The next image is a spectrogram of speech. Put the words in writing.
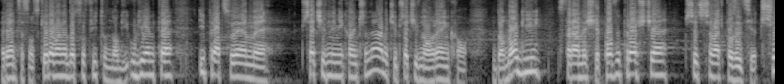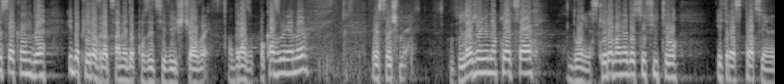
ręce są skierowane do sufitu, nogi ugięte i pracujemy przeciwnymi kończynami, czyli przeciwną ręką do nogi. Staramy się po wyproście przytrzymać pozycję 3 sekundy i dopiero wracamy do pozycji wyjściowej. Od razu pokazujemy. Jesteśmy w leżeniu na plecach, dłonie skierowane do sufitu i teraz pracujemy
